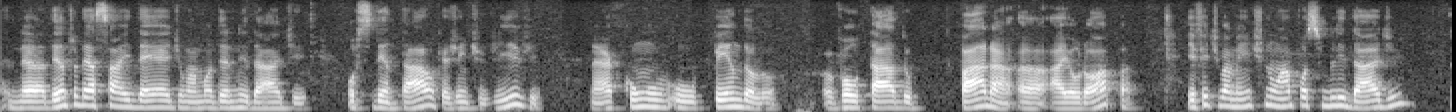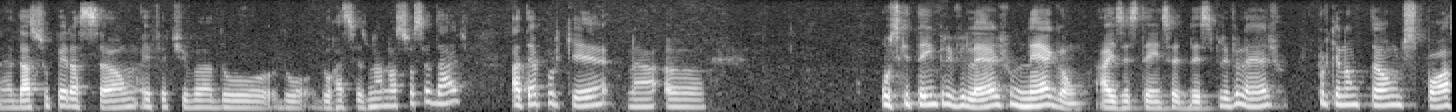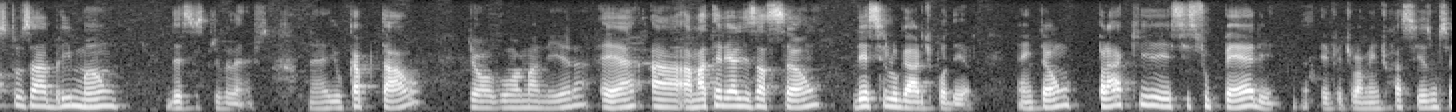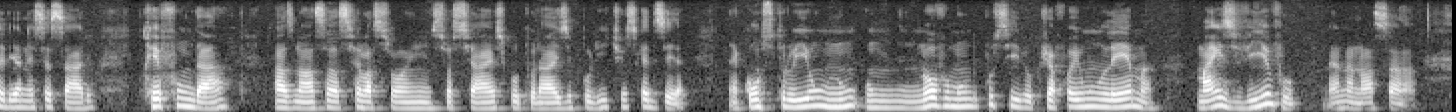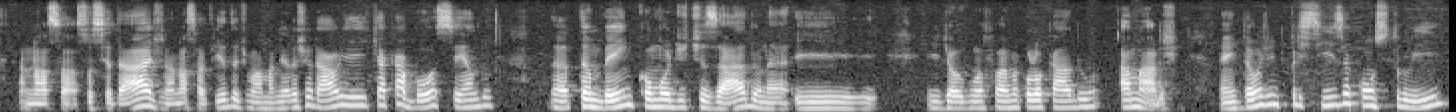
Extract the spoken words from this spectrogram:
Dentro dessa ideia de uma modernidade ocidental que a gente vive, né, com o, o pêndulo voltado para a, a, Europa, efetivamente não há possibilidade né, da superação efetiva do, do, do, racismo na nossa sociedade, até porque né, uh, os que têm privilégio negam a existência desse privilégio porque não estão dispostos a abrir mão desses privilégios. Né? E o capital, de alguma maneira, é a, a materialização desse lugar de poder. Então, para que se supere efetivamente o racismo, seria necessário refundar as nossas relações sociais, culturais e políticas, quer dizer, né, construir um, um, novo mundo possível, que já foi um lema mais vivo né, na nossa na nossa sociedade, na nossa vida de uma maneira geral e que acabou sendo uh, também comoditizado né, e, e, de alguma forma, colocado à margem. Né? Então, a gente precisa construir,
